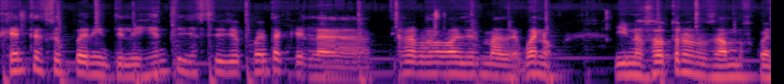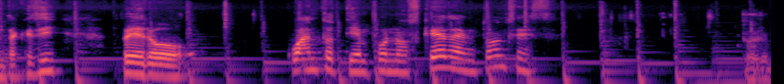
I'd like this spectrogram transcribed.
gente súper inteligente ya se dio cuenta que la Tierra va a valer madre. Bueno, y nosotros nos damos cuenta que sí, pero ¿cuánto tiempo nos queda entonces? Pero,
